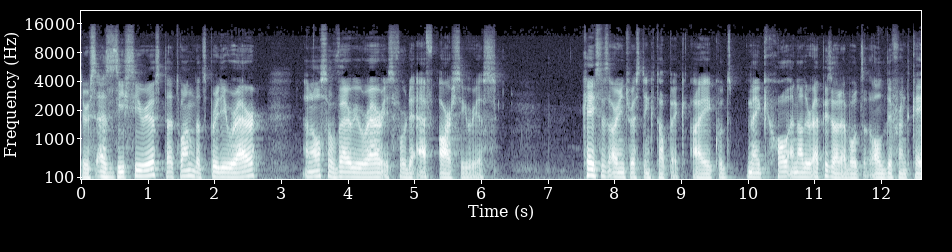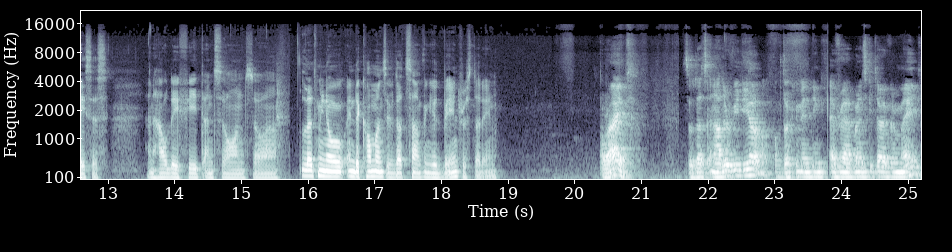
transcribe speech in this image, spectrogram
there's SZ series, that one, that's pretty rare, and also very rare is for the FR series. Cases are interesting topic. I could make whole another episode about all different cases and how they fit and so on. So uh, let me know in the comments if that's something you'd be interested in. Alright, so that's another video of documenting every Ibanez guitar ever made.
